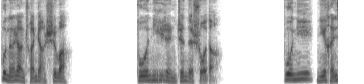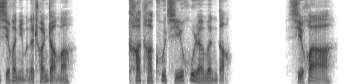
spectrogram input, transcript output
不能让船长失望。”波尼认真的说道。“波尼，你很喜欢你们的船长吗？”卡塔库奇忽然问道。“喜欢啊，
